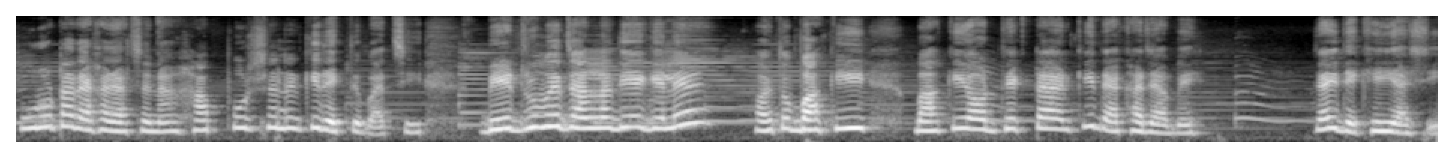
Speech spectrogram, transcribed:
পুরোটা দেখা যাচ্ছে না। হাফ পোর্শনের কি দেখতে পাচ্ছি? বেডরুমের জানলা দিয়ে গেলে হয়তো বাকি বাকি অর্ধেকটা আর কি দেখা যাবে। যাই দেখেই আসি।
